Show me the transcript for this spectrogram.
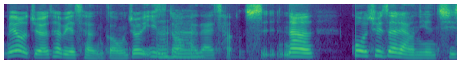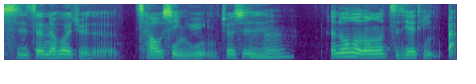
没有觉得特别成功，就一直都还在尝试。那过去这两年，其实真的会觉得超幸运，就是很多活动都直接停办。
